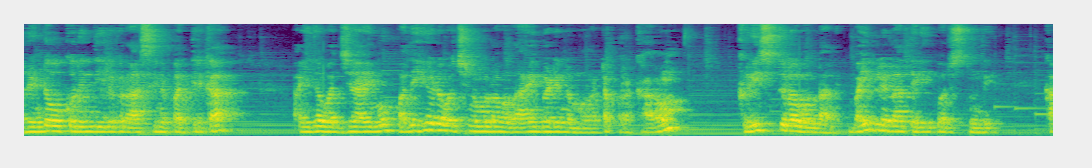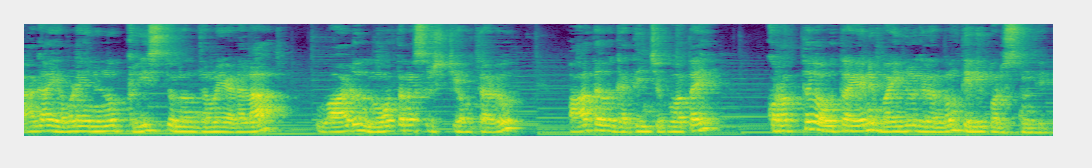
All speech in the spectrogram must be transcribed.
రెండవ కొరిందీలకు రాసిన పత్రిక ఐదవ అధ్యాయము పదిహేడవ వచనంలో వ్రాయబడిన మాట ప్రకారం క్రీస్తులో ఉండాలి. బైబిల్ ఎలా తెలియపరుస్తుంది? కాగా ఎవడైనను క్రీస్తునంతన ఎడల వాడు నూతన సృష్టి అవుతాడు పాతవి గతించిపోతాయి క్రొత్తవి అవుతాయని బైబిల్ గ్రంథం తెలియపరుస్తుంది.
